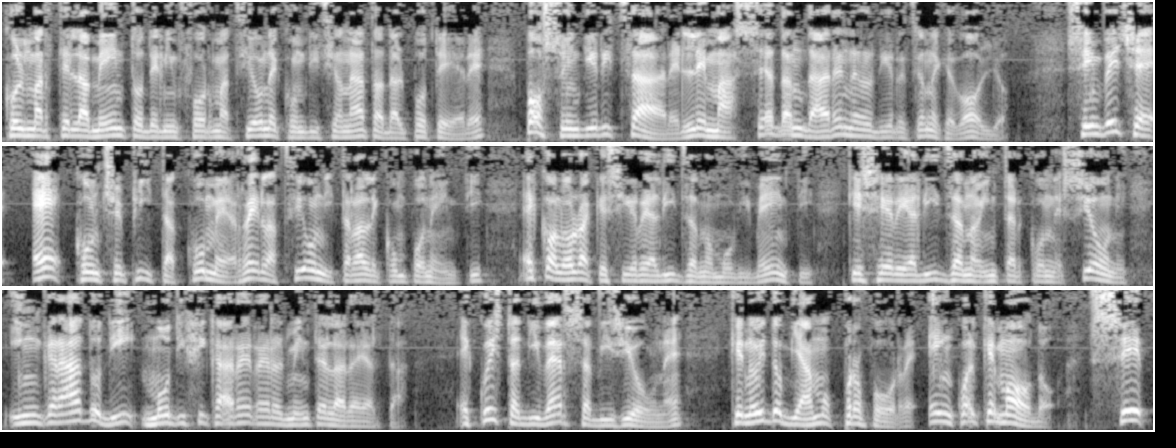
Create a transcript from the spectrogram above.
col martellamento dell'informazione condizionata dal potere, posso indirizzare le masse ad andare nella direzione che voglio. Se invece è concepita come relazioni tra le componenti, ecco allora che si realizzano movimenti, che si realizzano interconnessioni, in grado di modificare realmente la realtà. È questa diversa visione che noi dobbiamo proporre e in qualche modo, se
